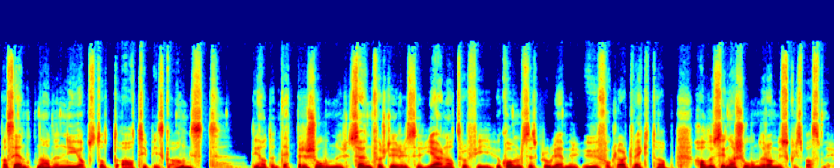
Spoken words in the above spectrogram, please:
Pasientene hadde nyoppstått atypisk angst, de hadde depresjoner, søvnforstyrrelser, hjerneatrofi, hukommelsesproblemer, uforklart vekttap, hallusinasjoner og muskelspasmer.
